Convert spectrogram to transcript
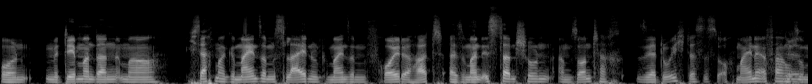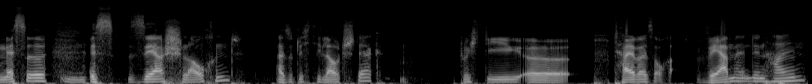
und mit dem man dann immer, ich sag mal, gemeinsames Leiden und gemeinsame Freude hat. Also man ist dann schon am Sonntag sehr durch, das ist auch meine Erfahrung. Ja. So Messe Mhm. ist sehr schlauchend, also durch die Lautstärke, durch die äh, teilweise auch Wärme in den Hallen.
